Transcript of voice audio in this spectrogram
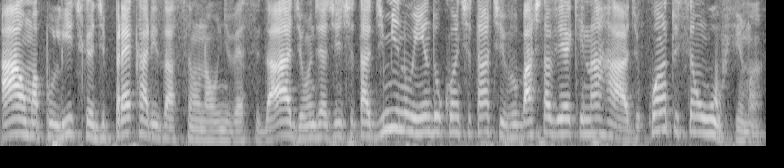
Há uma política de precarização na universidade onde a gente está diminuindo o quantitativo. Basta ver aqui na rádio quantos são UFMA,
